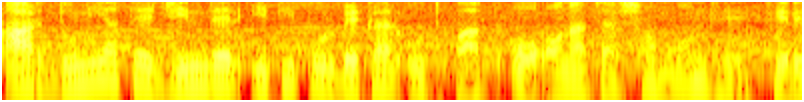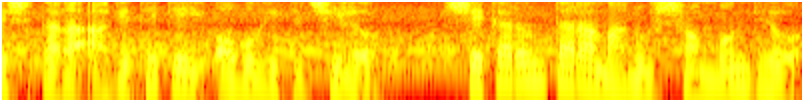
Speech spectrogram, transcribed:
আর দুনিয়াতে জিনদের ইতিপূর্বেকার উৎপাত ও অনাচার সম্বন্ধে ফেরেশ তারা আগে থেকেই অবহিত ছিল, সে কারণ তারা মানুষ সম্বন্ধেও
